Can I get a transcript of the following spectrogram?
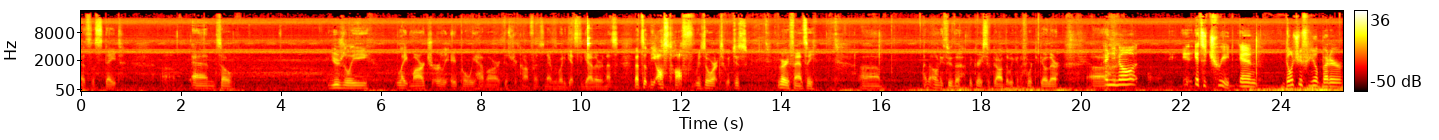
as the state. Uh, and so usually late March, early April, we have our district conference, and everybody gets together, and that's that's at the Osthoff Resort, which is very fancy, um, and only through the, the grace of God that we can afford to go there. Uh, And you know, i- it's a treat. And don't you feel better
